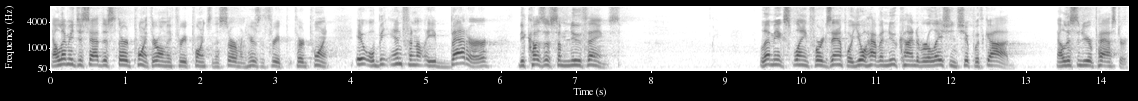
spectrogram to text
Now, let me just add this third point. There are only three points in the sermon. Here's the three, third point it will be infinitely better because of some new things. Let me explain. For example, you'll have a new kind of relationship with God. Now, listen to your pastor.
